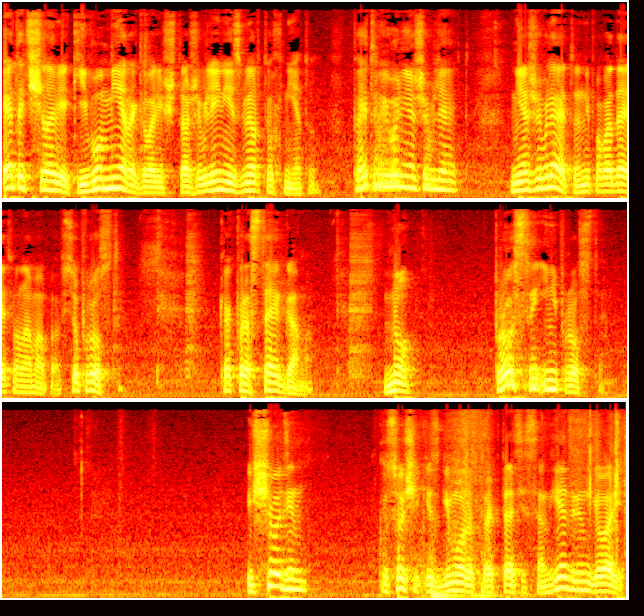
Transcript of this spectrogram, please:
этот человек, его мера говорит, что оживления из мертвых нету, поэтому его не оживляют – не оживляет, он не попадает в Аламаба. Все просто. Как простая гамма. Но просто и непросто. Еще один кусочек из Гемора в трактате Сангедрин говорит,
